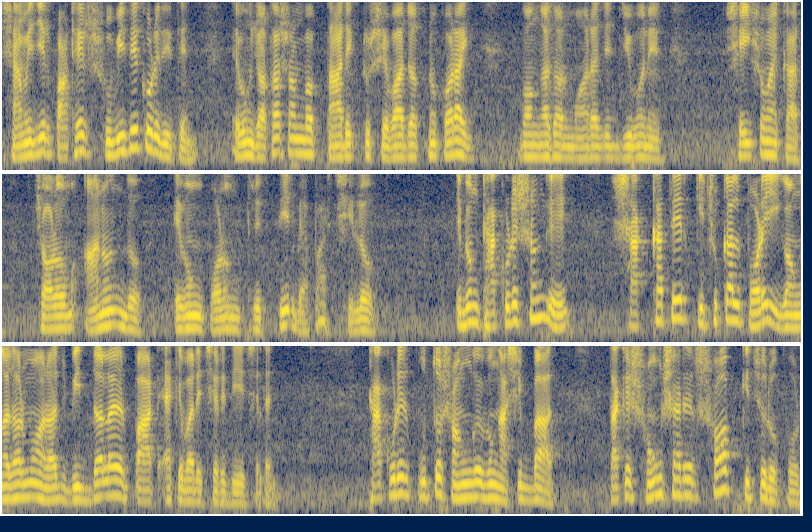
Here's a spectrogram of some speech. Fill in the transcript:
স্বামীজির পাঠের সুবিধে করে দিতেন এবং যথাসম্ভব তাঁর একটু সেবা যত্ন করাই গঙ্গাধর মহারাজের জীবনের সেই সময়কার চরম আনন্দ এবং পরম তৃপ্তির ব্যাপার ছিল। এবং ঠাকুরের সঙ্গে সাক্ষাতের কিছুকাল পরেই গঙ্গাধর মহারাজ বিদ্যালয়ের পাঠ একেবারে ছেড়ে দিয়েছিলেন। ঠাকুরের পুত সঙ্গ এবং আশীর্বাদ তাকে সংসারের সব কিছুর ওপর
